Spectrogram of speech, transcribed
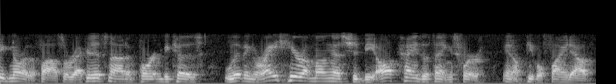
ignore the fossil record. It's not important because living right here among us should be all kinds of things where, you know, people find out,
